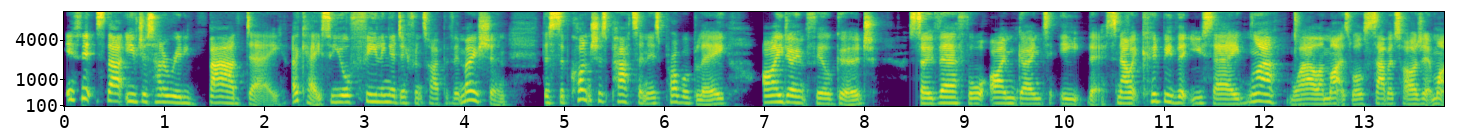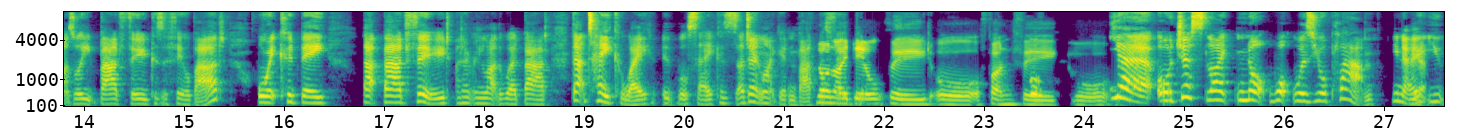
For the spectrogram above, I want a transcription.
If it's that you've just had a really bad day, okay, so you're feeling a different type of emotion. The subconscious pattern is probably, I don't feel good. So therefore, I'm going to eat this. Now, it could be that you say, ah, well, I might as well sabotage it. I might as well eat bad food because I feel bad. Or it could be, that bad food i don't really like the word bad that takeaway it will say because i don't like good and bad non-ideal food. food or fun food or, or, yeah or just like not what was your plan you know yeah. you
